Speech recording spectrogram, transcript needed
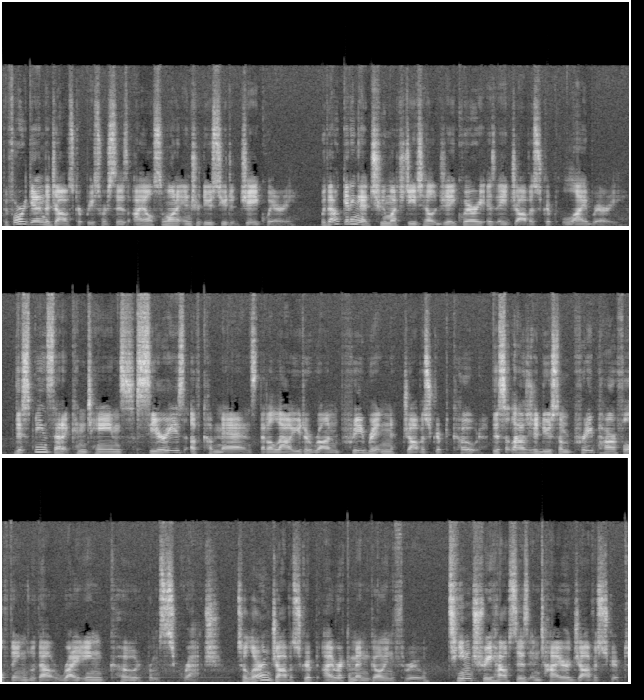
Before we get into JavaScript resources, I also want to introduce you to jQuery. Without getting into too much detail, jQuery is a JavaScript library. This means that it contains a series of commands that allow you to run pre-written JavaScript code. This allows you to do some pretty powerful things without writing code from scratch. To learn JavaScript, I recommend going through Team Treehouse's entire JavaScript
